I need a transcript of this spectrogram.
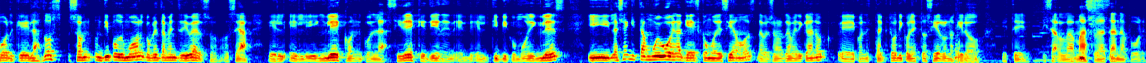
porque las dos son un tipo de humor completamente diverso. O sea, el, el inglés con, con la acidez que tiene el, el típico humor inglés, y la yankee está muy buena, que es como decíamos, la versión norteamericana, eh, con este actor, y con esto cierro, no quiero este, pisarla más la tana, pobre.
